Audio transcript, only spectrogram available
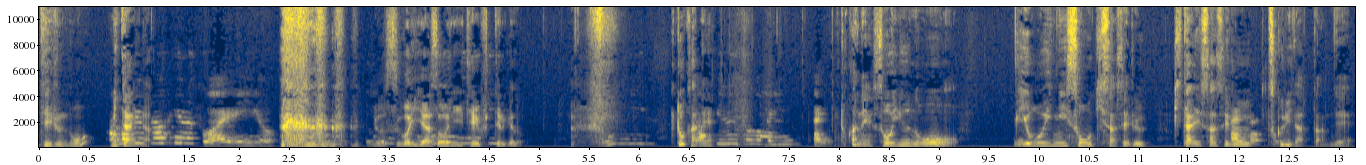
出るの？みたいなアマリ。ザフィルトはいいよ。今すごい嫌そうに手振ってるけど。いいとかね。とかね、そういうのを容易に想起させる、期待させる作りだったんで、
